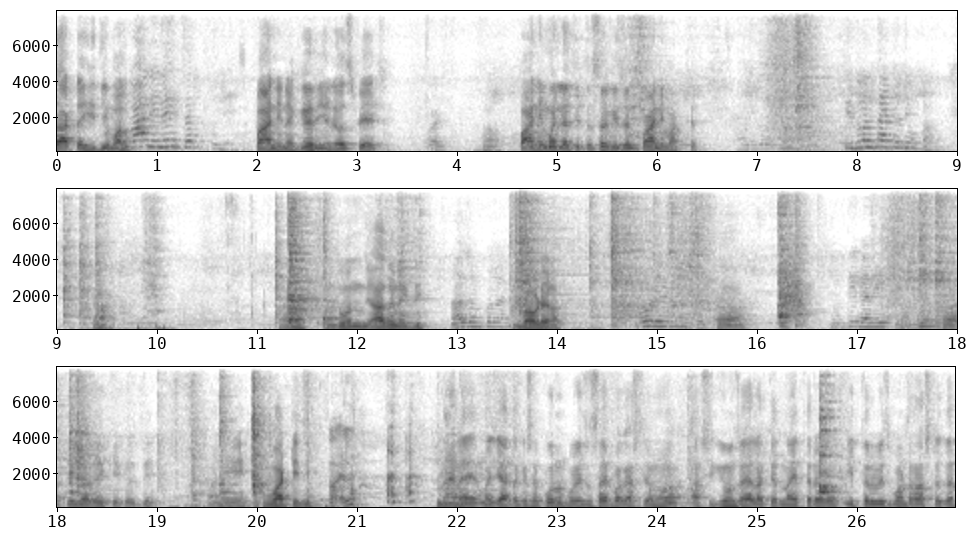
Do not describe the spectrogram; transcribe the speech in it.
ताट ही दे मला. पाणी न्यायचं. पाणी ना घरी येल्यावर प्यायचं. हा. पाणी म्हणलं तिथं सगळेजण पाणी मागतात. ती दोन हा? हा, दोन अजून एक दे. अजून कोणाला? बावड्याला. हा. तिघाला एक. हा ते झालं एक एकच दे आणि वाटी दे. नाही नाही म्हणजे आता कसं पुरणपोळीचा स्वयंपाक असल्यामुळं अशी घेऊन जायला लागतात नाहीतर इतर वेळेस बंटर असलं तर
